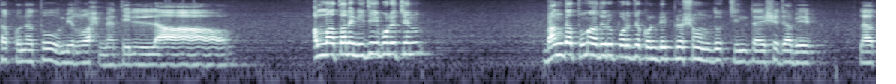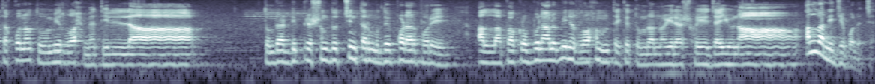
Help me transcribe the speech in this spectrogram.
تقنطوا من رحمة الله আল্লাহ তালা নিজেই বলেছেন বান্দা তোমাদের উপর যখন ডিপ্রেশন দুশ্চিন্তা এসে যাবে লা তাকুনাতু মির রহমাতিল্লাহ তোমরা ডিপ্রেশন দুশ্চিন্তার মধ্যে পড়ার পরে আল্লাহ পাক রব্বুল আলমিনের রহম থেকে তোমরা নৈরাশ হয়ে যাইও না। আল্লাহ নিজে বলেছেন।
